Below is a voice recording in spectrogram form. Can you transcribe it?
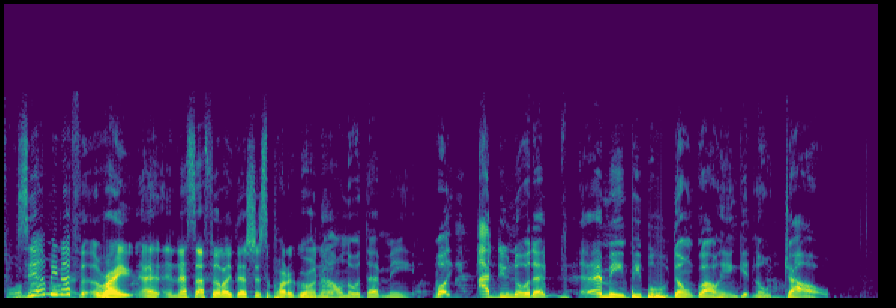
for. See, I mean, I feel, right, I, and that's I feel like that's just a part of growing up. I don't know what that means. Well, I do know what that. I mean people who don't go out here and get no job,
